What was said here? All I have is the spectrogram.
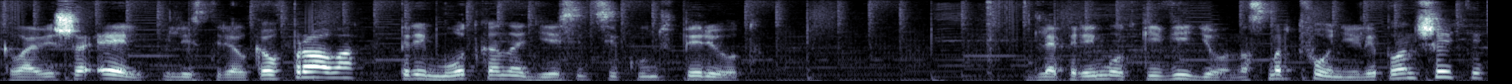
Клавиша L или стрелка вправо – перемотка на 10 секунд вперед. Для перемотки видео на смартфоне или планшете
